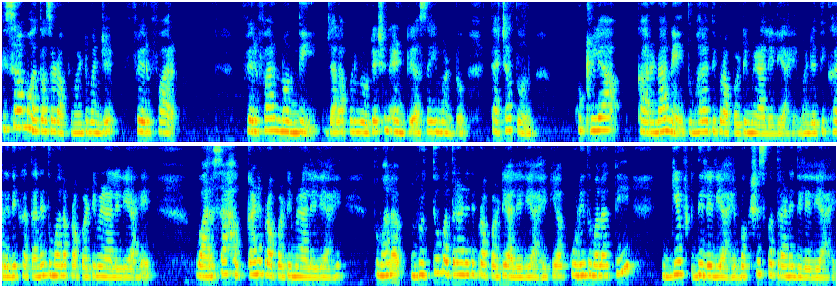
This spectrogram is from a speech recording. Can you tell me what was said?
तिसरा महत्त्वाचा डॉक्युमेंट म्हणजे फेरफार फेरफार नोंदी ज्याला आपण म्युटेशन एंट्री असंही म्हणतो त्याच्यातून कुठल्या कारणाने तुम्हाला ती प्रॉपर्टी मिळालेली आहे? म्हणजे ती खरेदी खताने तुम्हाला प्रॉपर्टी मिळालेली आहे वारसा हक्काने प्रॉपर्टी मिळालेली आहे तुम्हाला मृत्यूपत्राने ती प्रॉपर्टी आलेली आहे किंवा कुणी तुम्हाला ती गिफ्ट दिलेली आहे बक्षीसपत्राने दिलेली आहे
